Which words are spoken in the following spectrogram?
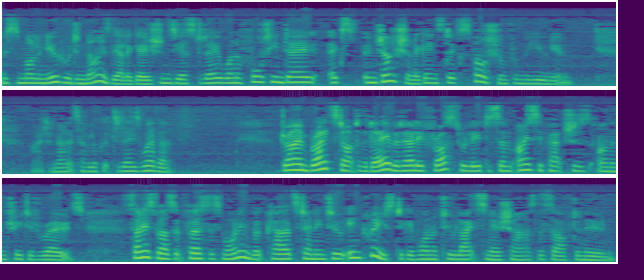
Mrs Molyneux, who denies the allegations yesterday, won a 14-day injunction against expulsion from the union. Right, and now let's have a look at today's weather. Dry and bright start to the day, but early frost will lead to some icy patches on untreated roads. Sunny spells at first this morning, but clouds tending to increase to give one or two light snow showers this afternoon.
